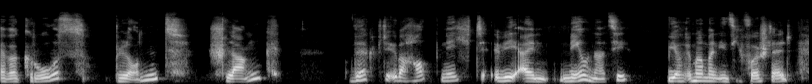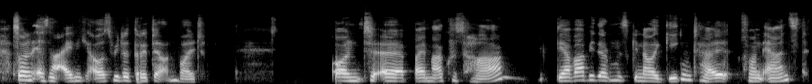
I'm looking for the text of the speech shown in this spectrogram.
Er war groß, blond, schlank, wirkte überhaupt nicht wie ein Neonazi, wie auch immer man ihn sich vorstellt, sondern er sah eigentlich aus wie der dritte Anwalt. Und äh, bei Markus H., der war wiederum das genaue Gegenteil von Ernst.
